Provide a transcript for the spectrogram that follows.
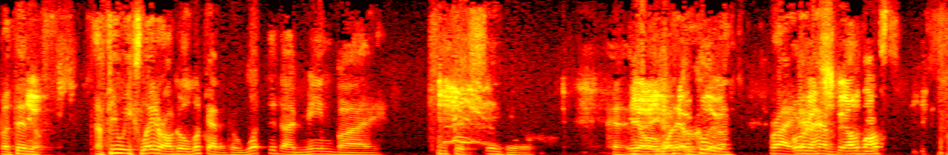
But then yep. a few weeks later, I'll go look at it and go, what did I mean by keep it simple? Uh, you yeah, know, you whatever. no clue. Right. Or and I have, spelled, lost,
